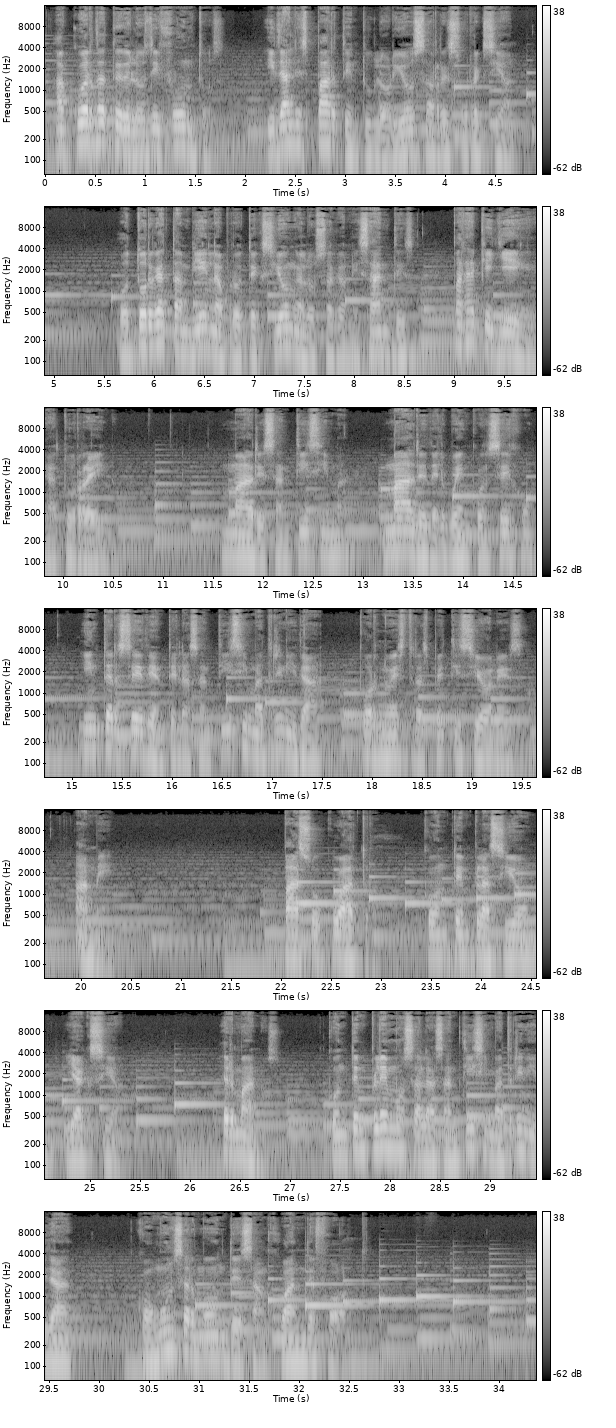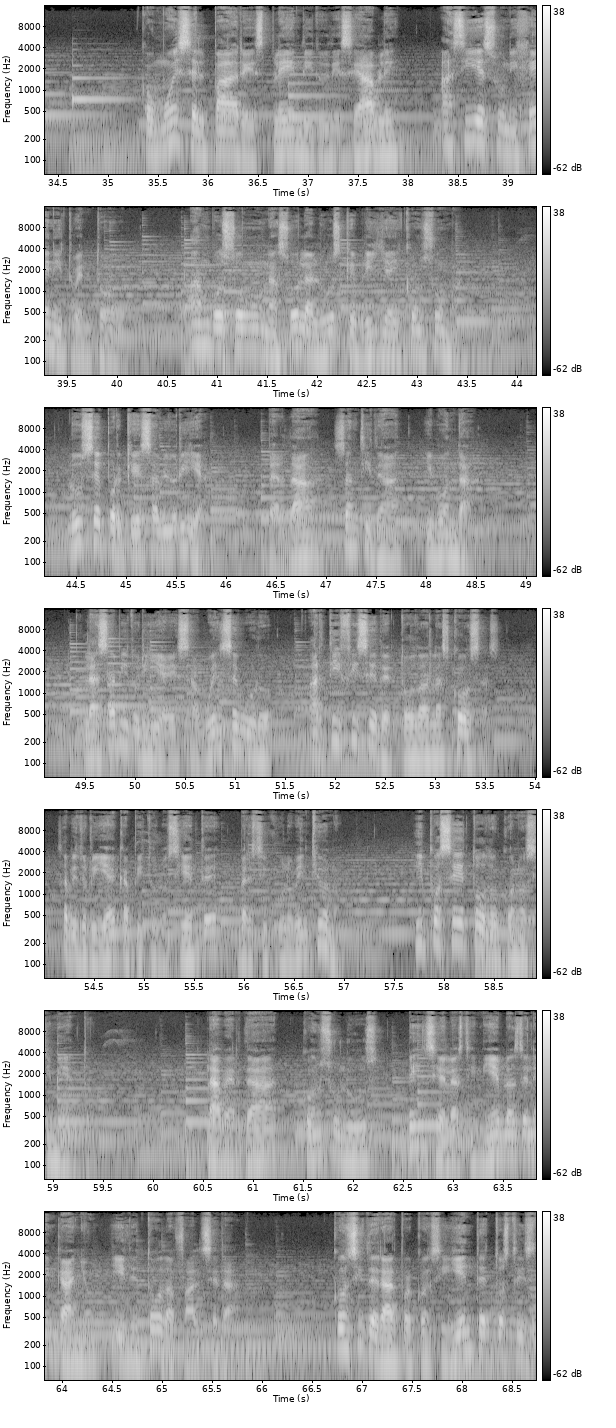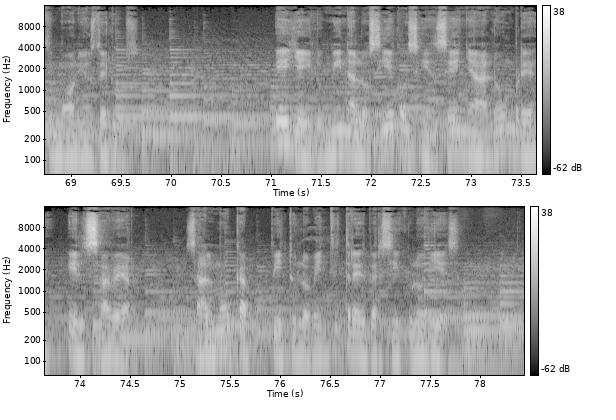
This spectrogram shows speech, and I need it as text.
acuérdate de los difuntos y dales parte en tu gloriosa resurrección otorga también la protección a los agonizantes para que lleguen a tu reino. Madre Santísima, Madre del Buen Consejo, intercede ante la Santísima Trinidad por nuestras peticiones. Amén. Paso 4. Contemplación y acción. Hermanos, contemplemos a la Santísima Trinidad con un sermón de San Juan de Fort. Como es el Padre espléndido y deseable, así es unigénito en todo. Ambos son una sola luz que brilla y consuma. Luce porque es sabiduría, verdad, santidad y bondad. La sabiduría es a buen seguro artífice de todas las cosas. Sabiduría capítulo 7, versículo 21. Y posee todo conocimiento. La verdad con su luz vence a las tinieblas del engaño y de toda falsedad. Considerar por consiguiente estos testimonios de luz. Ella ilumina a los ciegos y enseña al hombre el saber. Salmo capítulo 23 versículo 10.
